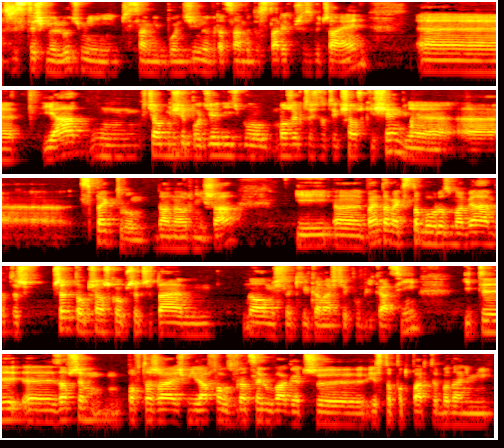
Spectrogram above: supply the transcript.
też jesteśmy ludźmi, czasami błądzimy, wracamy do starych przyzwyczajeń. E, ja mm, chciałbym się podzielić, bo może ktoś do tej książki sięgnie, e, Spektrum Dana Ornisza. I e, pamiętam, jak z Tobą rozmawiałem, bo też przed tą książką przeczytałem, no myślę, kilkanaście publikacji. I ty zawsze powtarzałeś mi, Rafał, zwracaj uwagę, czy jest to podparte badaniami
